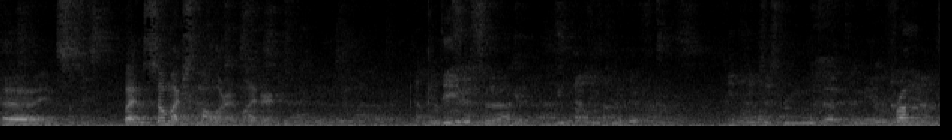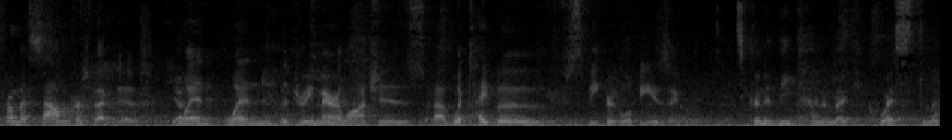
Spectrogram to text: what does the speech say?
Yeah. Uh, it's but so much smaller and lighter. Indeed, it's uh, you, you just remove. From from a sound perspective, Yeah. when when the Dream Air launches, uh, what type of speakers will it be using? It's gonna be kind of like Quest look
